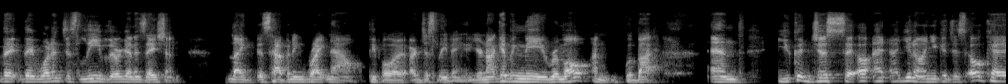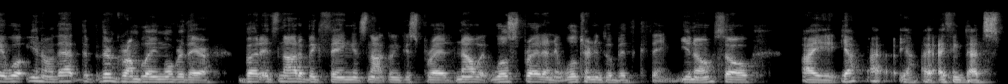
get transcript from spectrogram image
they, they wouldn't just leave the organization like it's happening right now. People are, are just leaving. You're not giving me remote, I'm goodbye. And you could just say, oh, and, you know, and you could just, okay, well, you know, that they're grumbling over there, but it's not a big thing. It's not going to spread. Now it will spread and it will turn into a big thing, you know? So I, yeah, I, yeah, I, I think that's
